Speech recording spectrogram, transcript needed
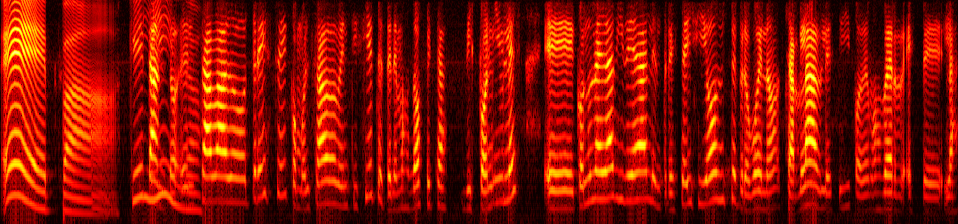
¡Epa! ¡Qué lindo! Tanto el sábado 13 como el sábado 27 tenemos dos fechas disponibles eh, con una edad ideal entre 6 y 11, pero bueno, charlable, sí, podemos ver este, las,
